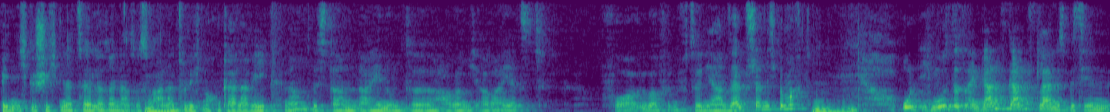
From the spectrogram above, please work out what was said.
bin ich Geschichtenerzählerin. Also es war natürlich noch ein kleiner Weg ne, bis dann dahin und äh, habe mich aber jetzt vor über 15 Jahren selbstständig gemacht. Und ich muss das ein ganz, ganz kleines bisschen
